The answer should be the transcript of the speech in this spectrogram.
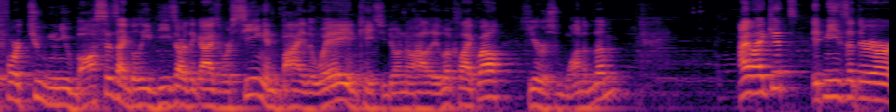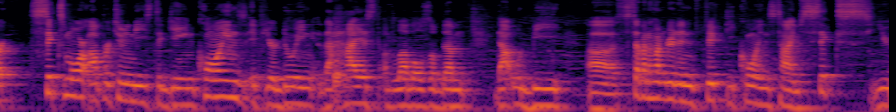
for two new bosses. I believe these are the guys we're seeing. And by the way, in case you don't know how they look like, well, here's one of them. I like it. It means that there are six more opportunities to gain coins. If you're doing the highest of levels of them, that would be uh, 750 coins times six. You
